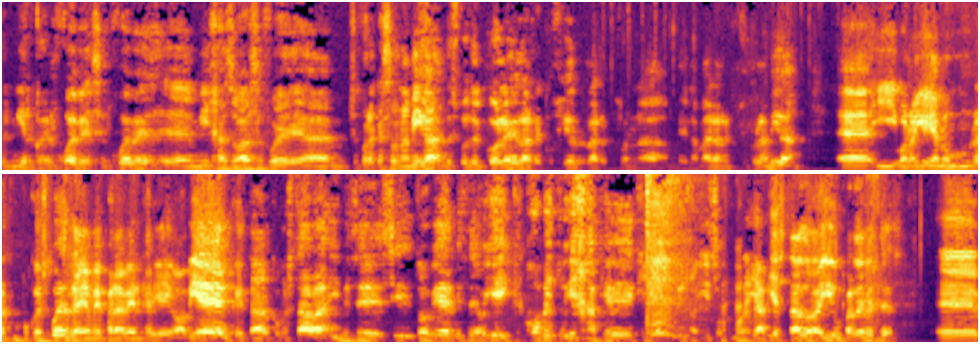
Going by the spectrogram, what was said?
el miércoles, el jueves. El jueves, eh, mi hija Zoal se fue, a, se fue a casa de una amiga después del cole, la recogió, la, recogió la, la madre la recogió con la amiga. Eh, y bueno, yo llamé un, un poco después, la llamé para ver que había llegado bien, qué tal, cómo estaba, y me dice, sí, todo bien. Me dice, oye, ¿y qué come tu hija? ¿Qué, qué come tu hija? Y eso, bueno, ya había estado ahí un par de veces. Eh,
